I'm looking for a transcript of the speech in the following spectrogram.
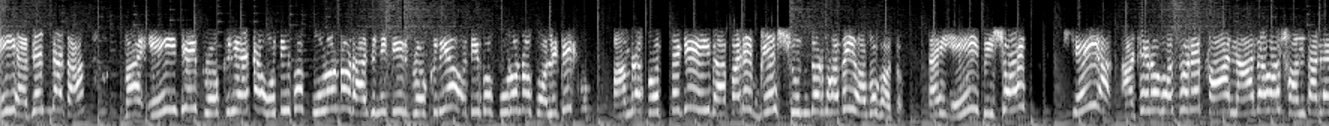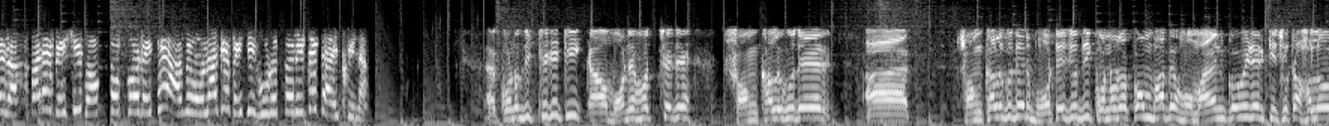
এই এজেন্ডাটা বা এই যে প্রক্রিয়াটা অতীব পুরনো রাজনীতির প্রক্রিয়া, অতীব পুরনো পলিটিক্স আমরা প্রত্যেকে এই ব্যাপারে বেশ সুন্দরভাবেই অবগত। তাই এই বিষয় সেই আঠেরো বছরে পা না দেওয়া সন্তানের ব্যাপারে বেশি বক্তব্য রেখে আমি ওনাকে বেশি গুরুত্ব দিতে চাইছি না। কোনো দিক থেকে কি মনে হচ্ছে যে সংখ্যালঘুদের সংখ্যালঘুদের ভোটে যদি কোনো রকম ভাবে হুমায়ুন কবিরের কিছুটা হলেও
